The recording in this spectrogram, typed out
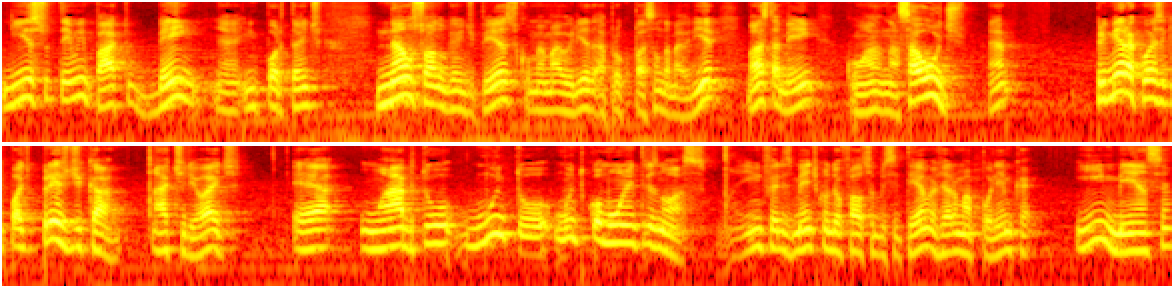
E isso tem um impacto bem uh, importante não só no ganho de peso, como a maioria, a preocupação da maioria, mas também com a, na saúde. Né? Primeira coisa que pode prejudicar a tireoide é um hábito muito, muito comum entre nós. Infelizmente, quando eu falo sobre esse tema, gera uma polêmica imensa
